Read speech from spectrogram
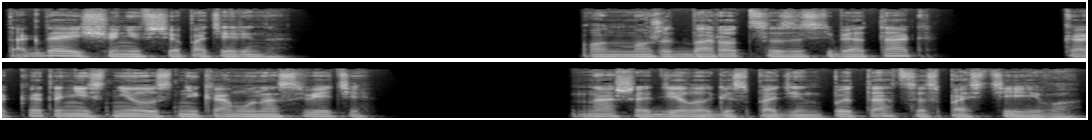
Тогда еще не все потеряно. Он может бороться за себя так, как это не снилось никому на свете. Наше дело, господин, пытаться спасти его,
